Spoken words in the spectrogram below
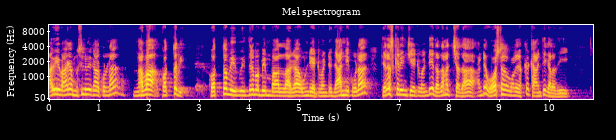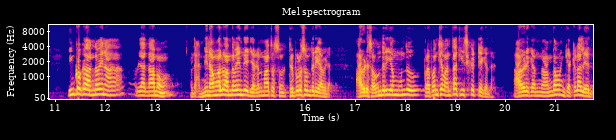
అవి బాగా ముసలివి కాకుండా నవ కొత్తవి కొత్త వి- ఉండేటువంటి దాన్ని కూడా తిరస్కరించేటువంటి రదనచ్చద అంటే ఓష్ఠముల యొక్క కాంతి గలది ఇంకొక అందమైన నామం అంటే అన్ని నామాలు అందమైందే జగన్మాత సు- త్రిపుర సుందరి ఆవిడ. ఆవిడ సౌందర్యం ముందు ప్రపంచం అంతా తీసుకట్టే కదా. ఆవిడకి అంద అందం ఇంకెక్కడా లేదు.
